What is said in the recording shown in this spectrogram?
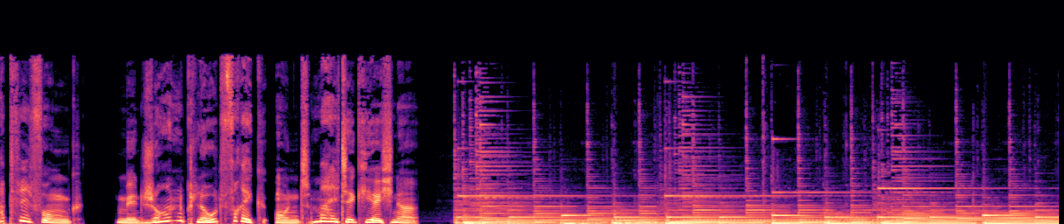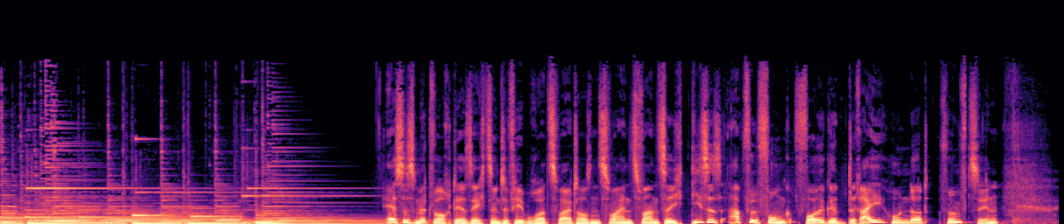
Apfelfunk mit Jean-Claude Frick und Malte Kirchner. Es ist Mittwoch, der 16. Februar 2022. Dies ist Apfelfunk Folge 315.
